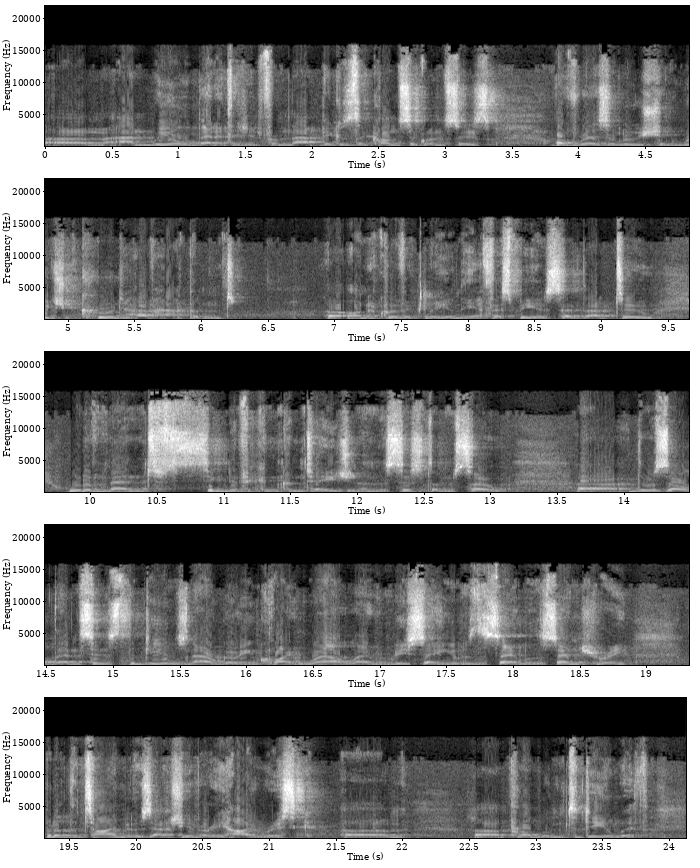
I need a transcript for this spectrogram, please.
Um, and we all benefited from that because the consequences of resolution, which could have happened uh, unequivocally, and the FSB has said that too, would have meant significant contagion in the system. So uh, the result then, since the deal's now going quite well, everybody's saying it was the sale of the century, but at the time it was actually a very high risk um, uh, problem to deal with.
